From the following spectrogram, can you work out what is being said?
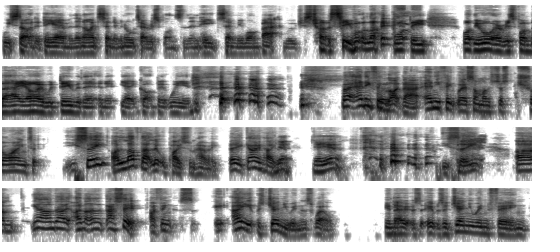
we started a DM, and then I'd send him an auto response, and then he'd send me one back, and we were just trying to see what like what the what the autoresponder AI would do with it, and it yeah, it got a bit weird. but anything like that, anything where someone's just trying to, you see, I love that little post from Harry. There you go, Harry. Yeah, yeah, yeah. you see, um, yeah, and, and that's it. I think it, a it was genuine as well. You know, yeah. it was it was a genuine thing.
